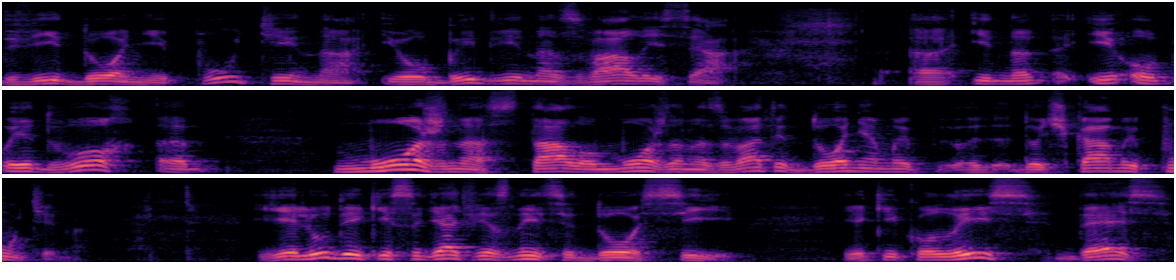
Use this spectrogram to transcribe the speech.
дві доні Путіна, і обидві назвалися. Е, І, і обидвох можна стало можна називати донями, е, дочками Путіна. Є люди, які сидять в в'язниці досі, які колись десь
